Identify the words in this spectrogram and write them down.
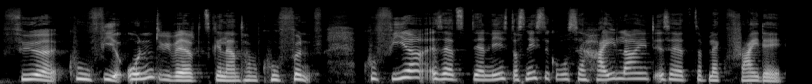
für Q4 und, wie wir jetzt gelernt haben, Q5. Q4 ist jetzt der nächste, das nächste große Highlight ist jetzt der Black Friday.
